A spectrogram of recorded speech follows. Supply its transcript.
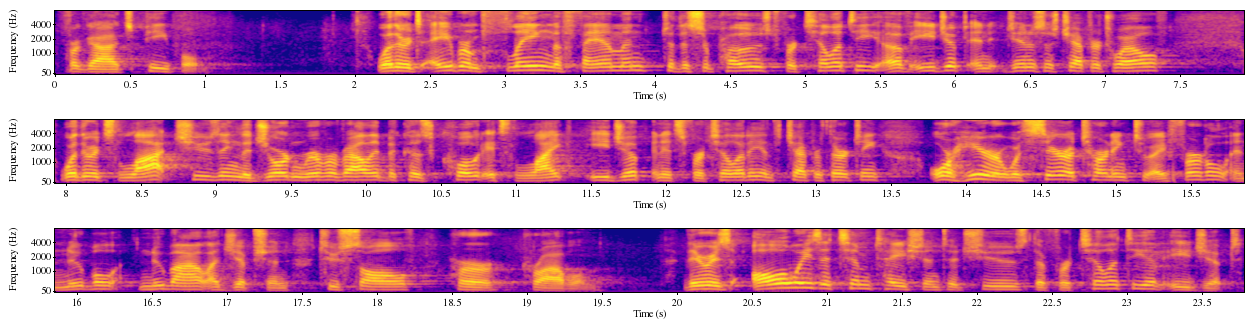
for God's people. Whether it's Abram fleeing the famine to the supposed fertility of Egypt in Genesis chapter 12, whether it's Lot choosing the Jordan River Valley because, quote, it's like Egypt in its fertility in chapter 13, or here with Sarah turning to a fertile and nubile Egyptian to solve her problem. There is always a temptation to choose the fertility of Egypt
